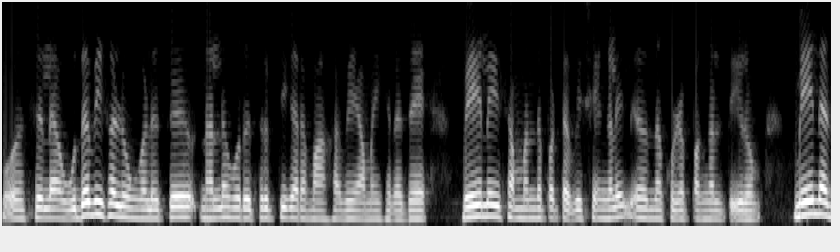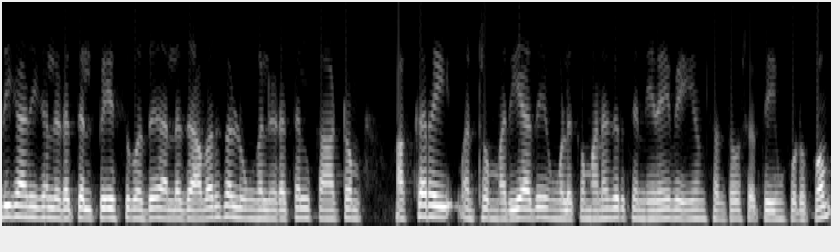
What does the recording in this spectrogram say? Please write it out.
ஒரு சில உதவிகள் உங்களுக்கு நல்ல ஒரு திருப்திகரமாகவே அமைகிறது. வேலை சம்பந்தப்பட்ட விஷயங்களில் இருந்த குழப்பங்கள் தீரும். மேல் அதிகாரிகளிடத்தில் பேசுவது அல்லது அவர்கள் உங்களிடத்தில் காட்டும் அக்கறை மற்றும் மரியாதை உங்களுக்கு மனதிற்கு நிறைவையும் சந்தோஷத்தையும் கொடுக்கும்.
